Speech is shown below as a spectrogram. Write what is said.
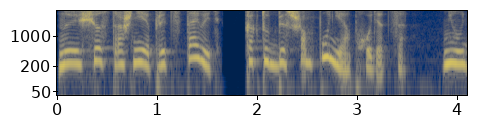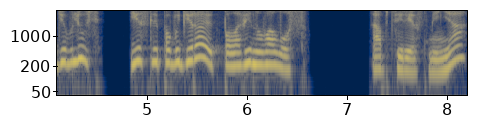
но еще страшнее представить, как тут без шампуня обходятся. Не удивлюсь, если повыдирают половину волос. Обтерев меня,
